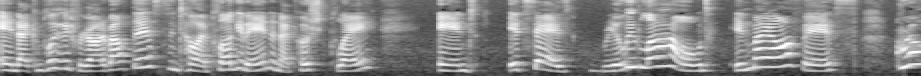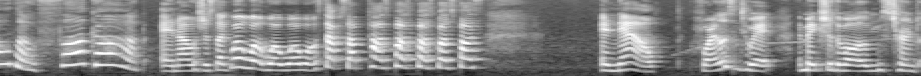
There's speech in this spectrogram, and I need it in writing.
And I completely forgot about this until I plug it in and I pushed play and it says really loud in my office, grow the fuck up. And I was just like, whoa, whoa, whoa, whoa, whoa, stop, stop, pause, pause, pause, pause, pause. And now, before I listen to it, I make sure the volume is turned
